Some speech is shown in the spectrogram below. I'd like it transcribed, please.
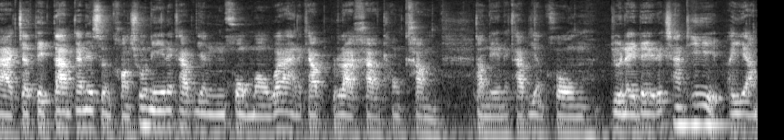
หากจะติดตามกันในส่วนของช่วงนี้นะครับยังคงมองว่านะครับราคาทองคำตอนนี้นะครับยังคงอยู่ในเดเรคชันที่พยายาม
